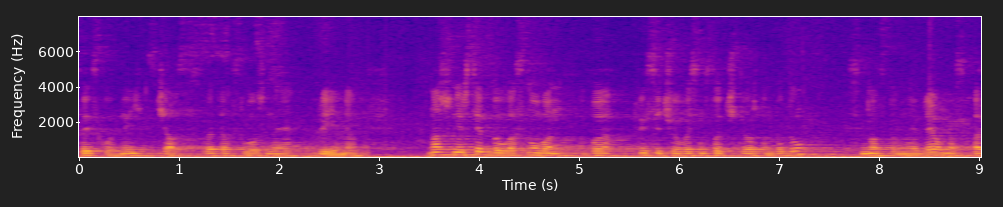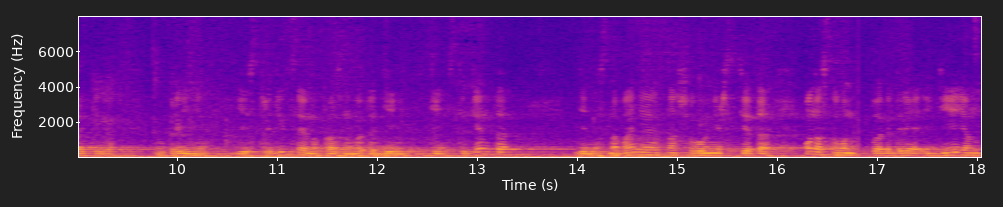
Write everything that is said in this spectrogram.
цей складний час, в это сложное время. Наш университет был основан в 1804 году, 17 ноября. У нас в Харькове, в Украине есть традиция, мы празднуем этот день, День студента, день основания нашего университета. Он основан благодаря идеям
